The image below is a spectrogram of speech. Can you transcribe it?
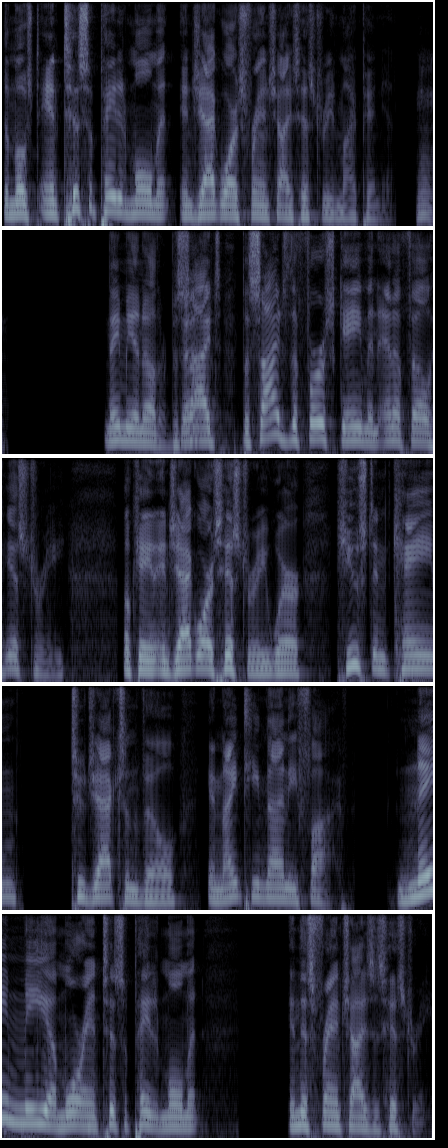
the most anticipated moment in Jaguars franchise history, in my opinion. Hmm. Name me another besides besides the first game in NFL history, okay, in, in Jaguars history where Houston came to Jacksonville in 1995. Name me a more anticipated moment in this franchise's history.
